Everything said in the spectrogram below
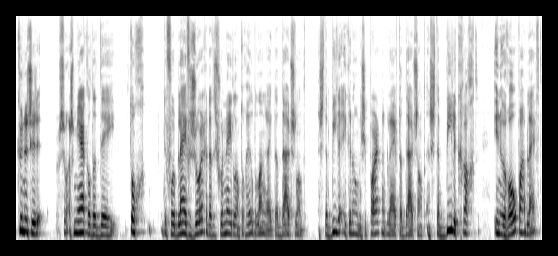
Kunnen ze, zoals Merkel dat deed, toch ervoor blijven zorgen? Dat is voor Nederland toch heel belangrijk dat Duitsland een stabiele economische partner blijft, dat Duitsland een stabiele kracht in Europa blijft.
